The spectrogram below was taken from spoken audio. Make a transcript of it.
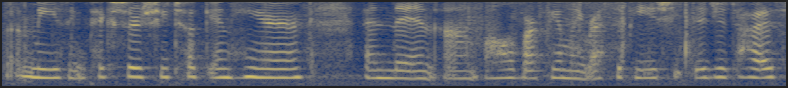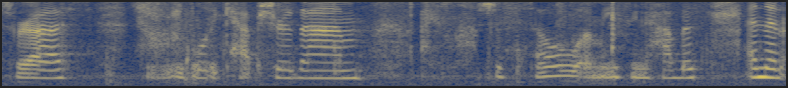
the amazing pictures she took in here and then um, all of our family recipes she digitized for us so we are able to capture them it's just so amazing to have this. And then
